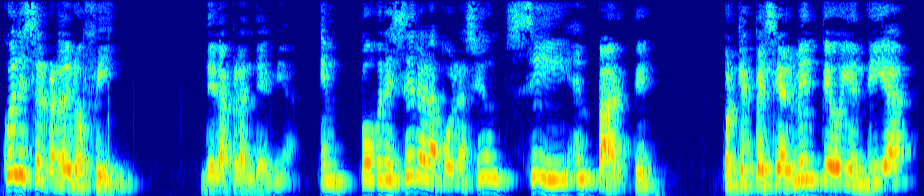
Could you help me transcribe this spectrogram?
¿Cuál es el verdadero fin de la pandemia? ¿Empobrecer a la población? Sí, en parte, porque especialmente hoy en día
